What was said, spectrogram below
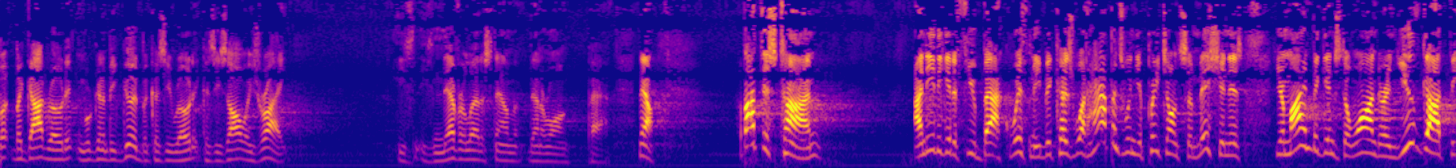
But, but God wrote it, and we're going to be good because He wrote it, because He's always right. He's, he's never led us down, the, down a wrong path. Now, about this time, I need to get a few back with me because what happens when you preach on submission is your mind begins to wander, and you've got the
